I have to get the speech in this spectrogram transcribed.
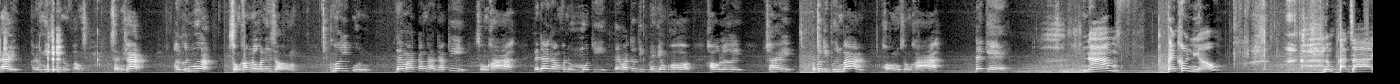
ใช่ขนมนี้เป็นขนมของสัญชาติเกิดขึ้นเมื่อสงครามโลกครั้งที่สองเมื่อญี่ปุ่นได้มาตั้งฐานทัพที่สงขลาและได้ทำขนมโมจิ แต่วัตถุดิบไม่เพียงพอ เขาเลยใช้วัตถุดิบพื้นบ้านของสงขลาได้แก่ น้ำแป้งข้าวเหนียว น้ำตาลทราย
